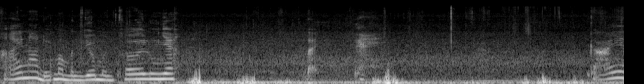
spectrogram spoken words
hái nó để mà mình vô mình phơi luôn nha. Đây. Cái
